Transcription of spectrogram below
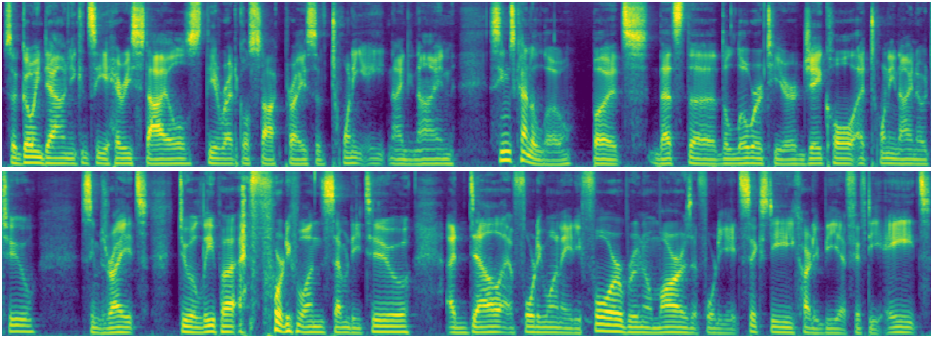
So going down, you can see Harry Styles theoretical stock price of 28.99 seems kind of low but that's the the lower tier. J. Cole at 2902 seems right. Dua Lipa at 4172, Adele at 4184, Bruno Mars at 4860, Cardi B at 58,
